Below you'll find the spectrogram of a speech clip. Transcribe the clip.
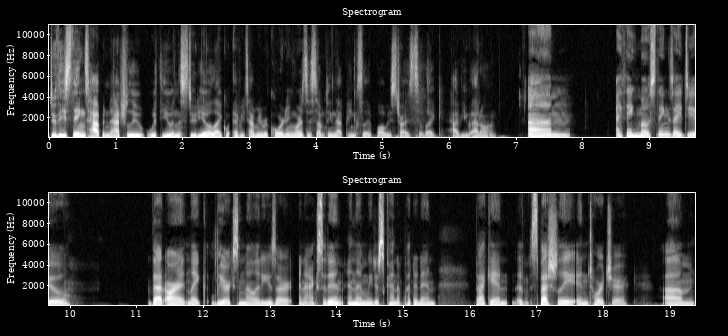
do these things happen naturally with you in the studio, like every time you're recording, or is this something that Pink Slip always tries to like have you add on? Um, I think most things I do that aren't like lyrics and melodies are an accident, and then Mhm. we just kind of put it in, back in, especially in Torture. Um,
